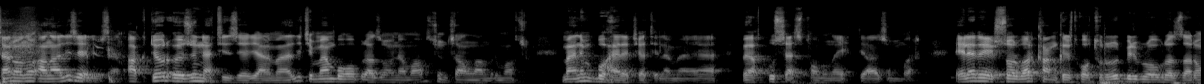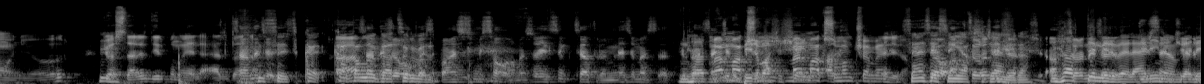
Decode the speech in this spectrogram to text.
sən onu analiz edirsən. Aktyor özü nəticəyə gəlməlidir ki, mən bu obrazı oynamaq üçün, canlandırmaq üçün mənim bu hərəkət eləməyə və yaxud bu səs tonuna ehtiyacım var. Elə rejissor var, konkret oturur, bir-bir obrazları oynayır, göstərir, deyir bunu elə Sən əzbər. necə Seç, ka- Sən necə obraz- belə. Bana misal var. Məsələn, Helsinki teatrının necə məsləhət? Nihat, Mən maksimum birbaşa şey- mən maksimum kömək edirəm. Sənin səsin yaxşı gəlmir. ha. Nihat demir belə, əli ilə belə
